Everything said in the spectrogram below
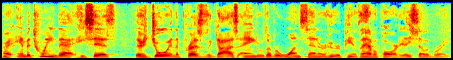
All right, in between that, he says, there's joy in the presence of God's angels over one sinner who repents. They have a party, they celebrate.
